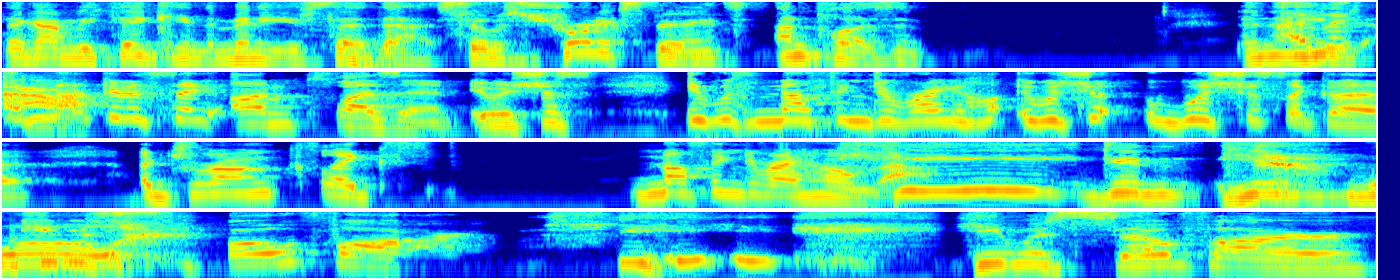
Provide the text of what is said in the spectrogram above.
that got me thinking the minute you said that. So it was a short experience, unpleasant, and I, like, I'm not gonna say unpleasant. It was just it was nothing to write home. It was just it was just like a a drunk like nothing to write home about. He didn't. He, he was so far. He he was so far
